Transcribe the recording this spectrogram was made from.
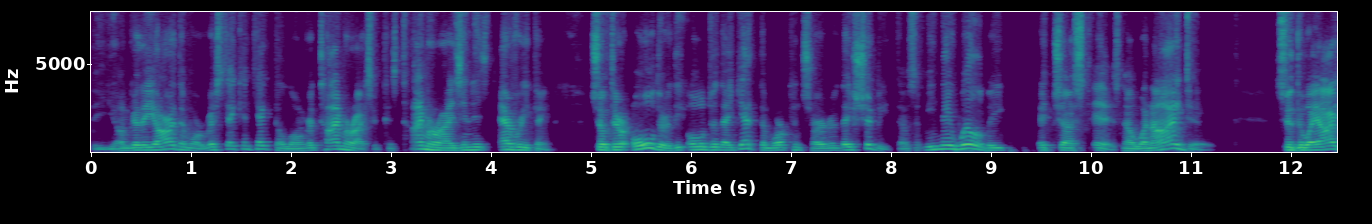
The younger they are, the more risk they can take, the longer time horizon, because time horizon is everything. So if they're older, the older they get, the more conservative they should be. Doesn't mean they will be. It just is. Now, when I do, so the way I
